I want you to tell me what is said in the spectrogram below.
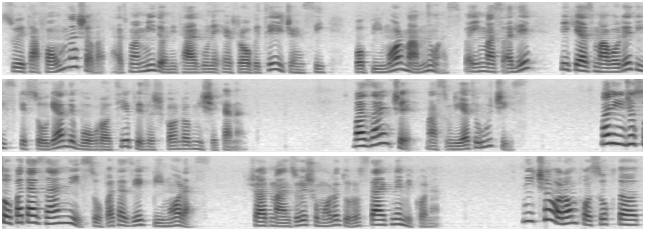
سوء تفاهم نشود. حتما می‌دانید هر گونه رابطه جنسی با بیمار ممنوع است و این مسئله یکی از مواردی است که سوگند بغراتی پزشکان را میشکند. و زن چه؟ مسئولیت او چیست؟ ولی اینجا صحبت از زن نیست صحبت از یک بیمار است. شاید منظور شما را درست درک نمی کنم. نیچه آرام پاسخ داد.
